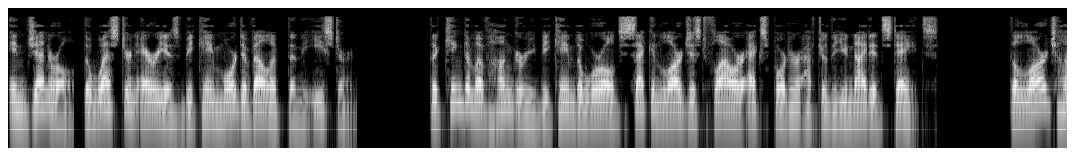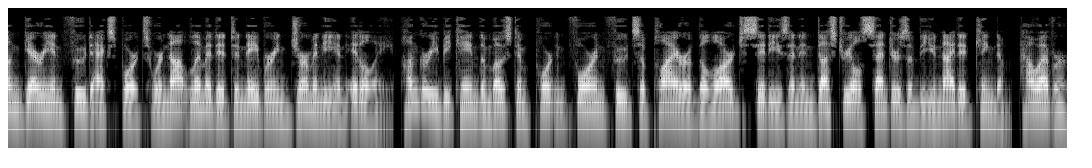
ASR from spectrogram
In general, the western areas became more developed than the eastern. The Kingdom of Hungary became the world's second largest flour exporter after the United States. The large Hungarian food exports were not limited to neighbouring Germany and Italy. Hungary became the most important foreign food supplier of the large cities and industrial centres of the United Kingdom. However,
